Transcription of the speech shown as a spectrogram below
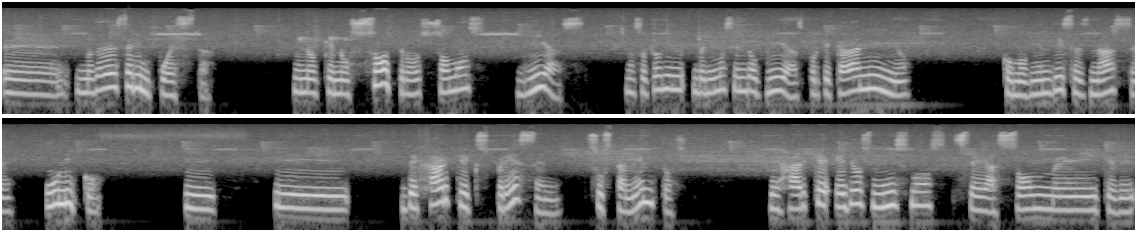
eh, no debe ser impuesta, sino que nosotros somos guías. Nosotros venimos siendo guías porque cada niño, como bien dices, nace único y, dejar que expresen sus talentos, dejar que ellos mismos se asombren, que,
